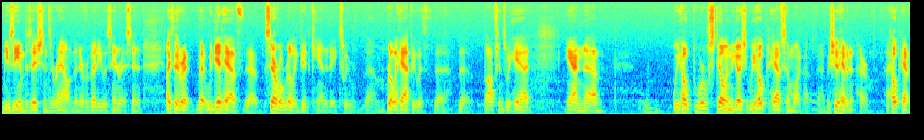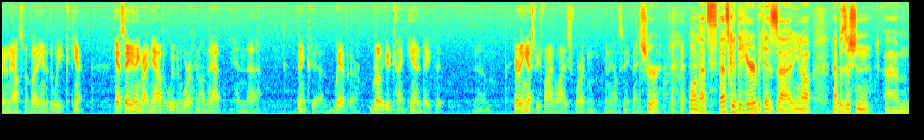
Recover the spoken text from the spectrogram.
museum positions around, and everybody was interested in it. Like the, re- but we did have uh, several really good candidates. We were um, really happy with uh, the options we had, and um, we hope we're still in negotiation. We hope to have someone. Uh, we should have an. I hope to have an announcement by the end of the week. Can't can't say anything right now, but we've been working on that, and uh, think uh, we have a really good candidate that. Um, everything has to be finalized before I can announce anything. Sure. well, that's that's good to hear because uh, you know that position. Um,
